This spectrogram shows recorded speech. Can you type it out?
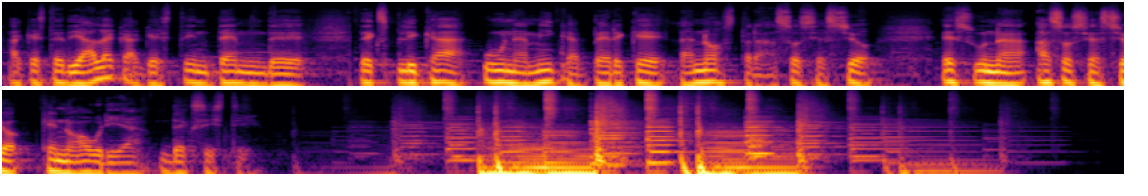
aquest diàleg, aquest intent d'explicar de, una mica per què la nostra associació és una associació que no hauria d'existir.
